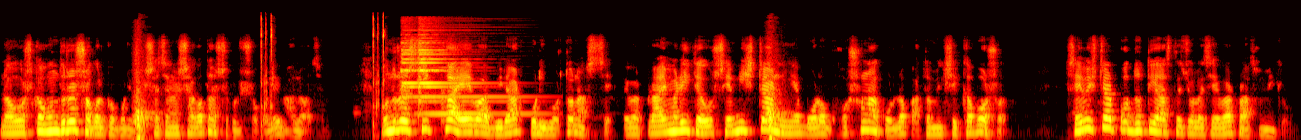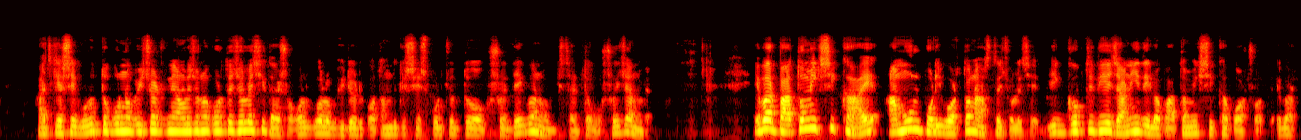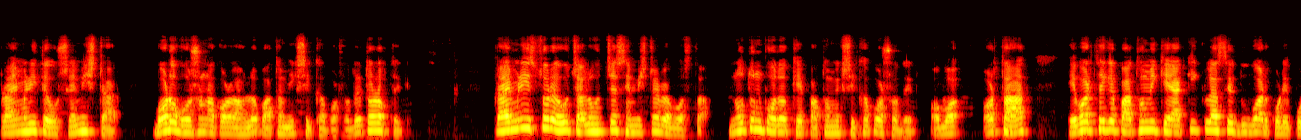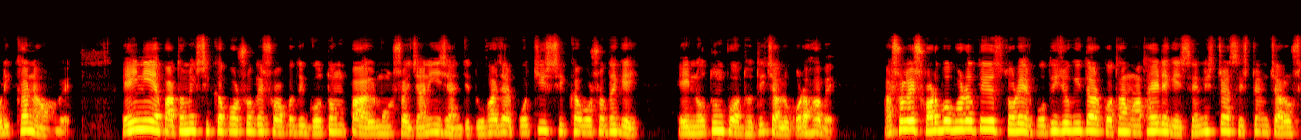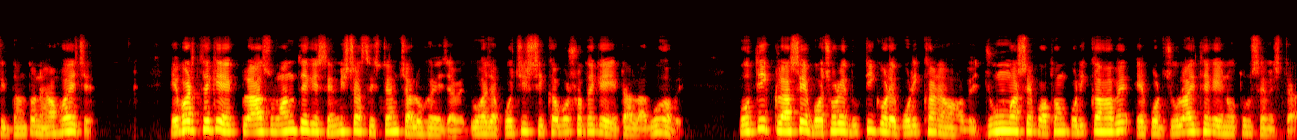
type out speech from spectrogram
নমস্কার বন্ধুরা, সকলকে পরিবেশা চ্যানেল স্বাগত, আশা করি সকলেই ভালো আছেন। বন্ধুরা, শিক্ষায় এবার বিরাট পরিবর্তন আসছে। এবার প্রাইমারিতেও সেমিস্টার নিয়ে বড় ঘোষণা করল প্রাথমিক শিক্ষা পর্ষদ। সেমিস্টার পদ্ধতি আসতে চলেছে এবার প্রাথমিকেও। আজকে সেই গুরুত্বপূর্ণ বিষয়টি নিয়ে আলোচনা করতে চলেছি, তাই সকলগুলো ভিডিওটি প্রথম থেকে শেষ পর্যন্ত অবশ্যই দেখবেন ও বিস্তারিত অবশ্যই জানবেন। এবার প্রাথমিক শিক্ষায় আমূল পরিবর্তন আসতে চলেছে। বিজ্ঞপ্তি দিয়ে জানিয়ে দিল প্রাথমিক শিক্ষা পর্ষদ। এবার প্রাইমারিতেও সেমিস্টার বড় ঘোষণা করা হলো প্রাথমিক শিক্ষা পর্ষদের তরফ থেকে। প্রাইমারি স্তরেও চালু হচ্ছে সেমিস্টার ব্যবস্থা। নতুন পদক্ষেপ প্রাথমিক শিক্ষা পর্ষদের। অর্থাৎ এবার থেকে প্রাথমিকে একই ক্লাসে দুবার করে পরীক্ষা নেওয়া হবে। এই নিয়ে প্রাথমিক শিক্ষা পর্ষদের সভাপতি গৌতম পাল মহাশয় জানিয়েছেন যে দু হাজার পঁচিশ শিক্ষাবর্ষ থেকেই এই নতুন পদ্ধতি চালু করা হবে। আসলে সর্বভারতীয় স্তরের প্রতিযোগিতার কথা মাথায় রেখে সেমিস্টার সিস্টেম চালুর সিদ্ধান্ত নেওয়া হয়েছে। এবার থেকে ক্লাস ওয়ান থেকে সেমিস্টার সিস্টেম চালু হয়ে যাবে। দু হাজার পঁচিশ শিক্ষাবর্ষ থেকে এটা লাগু হবে। প্রতি ক্লাসে বছরে দুটি করে পরীক্ষা নেওয়া হবে। জুন মাসে প্রথম পরীক্ষা হবে, এরপর জুলাই থেকেই নতুন সেমিস্টার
